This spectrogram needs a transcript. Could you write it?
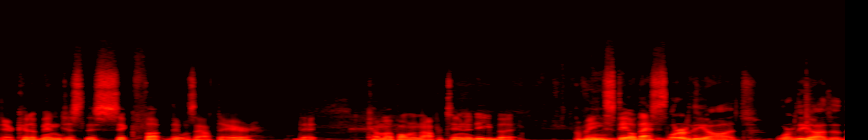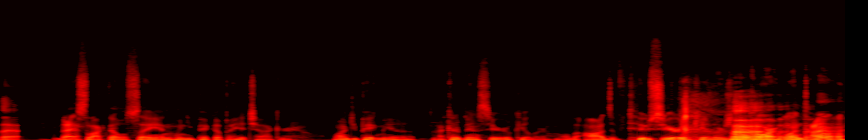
there could have been just this sick fuck that was out there that come up on an opportunity, but I mean, still, that's what are the odds? What are the odds of that? that's like the old saying when you pick up a hitchhiker. Why'd you pick me up? I could have been a serial killer. Well, the odds of two serial killers in a car at one time.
